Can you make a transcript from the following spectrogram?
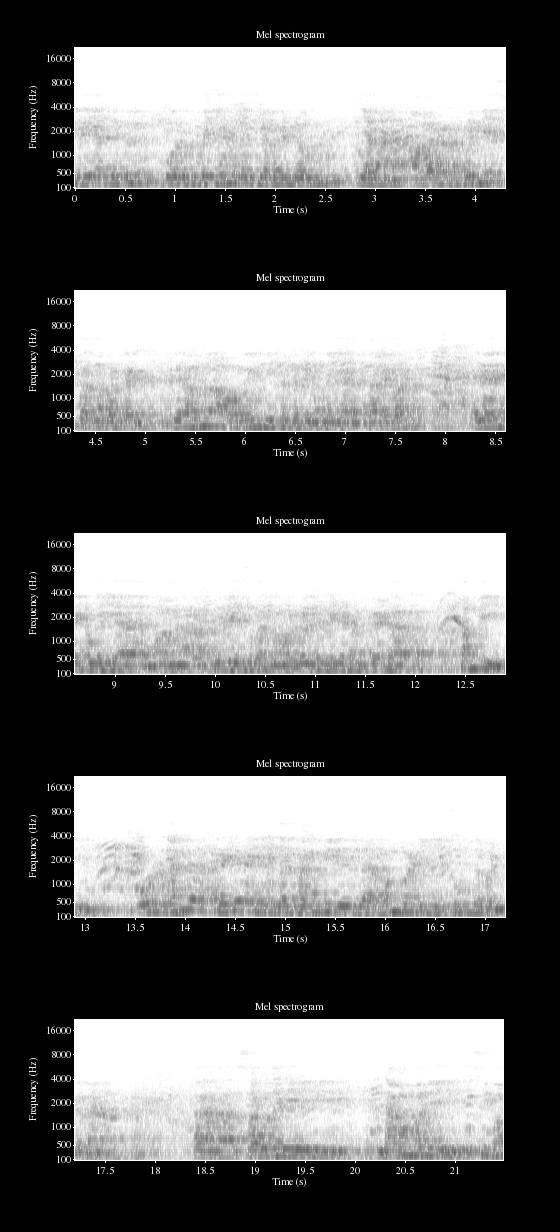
நிலையத்துக்கு ஒரு பெயர் வைக்க வேண்டும் என அவர் திண்டேஸ்வரன் அவர்கள் கிராம அபிவிருத்தி சங்கத்தினுடைய தலைவர். என என்னுடைய மாமனார் திண்டேஸ்வரன் அவர்கள் என்னிடம் கேட்டார் தம்பி ஒரு நல்ல பெயரை இந்த கல்வி இந்த முன்பள்ளிக்கு சூட்ட வேண்டும். என சகோதரி நவமதி சிவா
